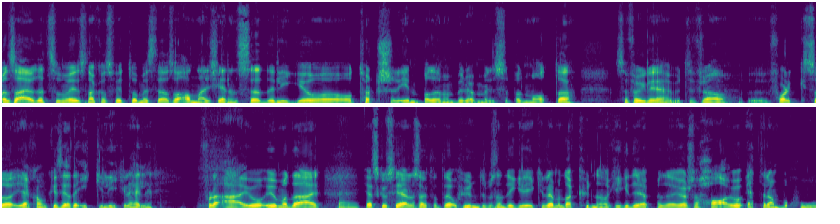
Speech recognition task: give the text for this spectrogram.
Men så er jo dette som vi snakka så vidt om i sted, altså anerkjennelse. Det ligger jo og toucher innpå det med berømmelse på en måte. Selvfølgelig, ut ifra folk. Så jeg kan ikke si at jeg ikke liker det heller. For det er jo, jo men det er Jeg skulle så gjerne sagt at jeg 100% ikke liker det, men da kunne jeg nok ikke drevet med det jeg gjør. Så jeg har jo et eller annet behov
